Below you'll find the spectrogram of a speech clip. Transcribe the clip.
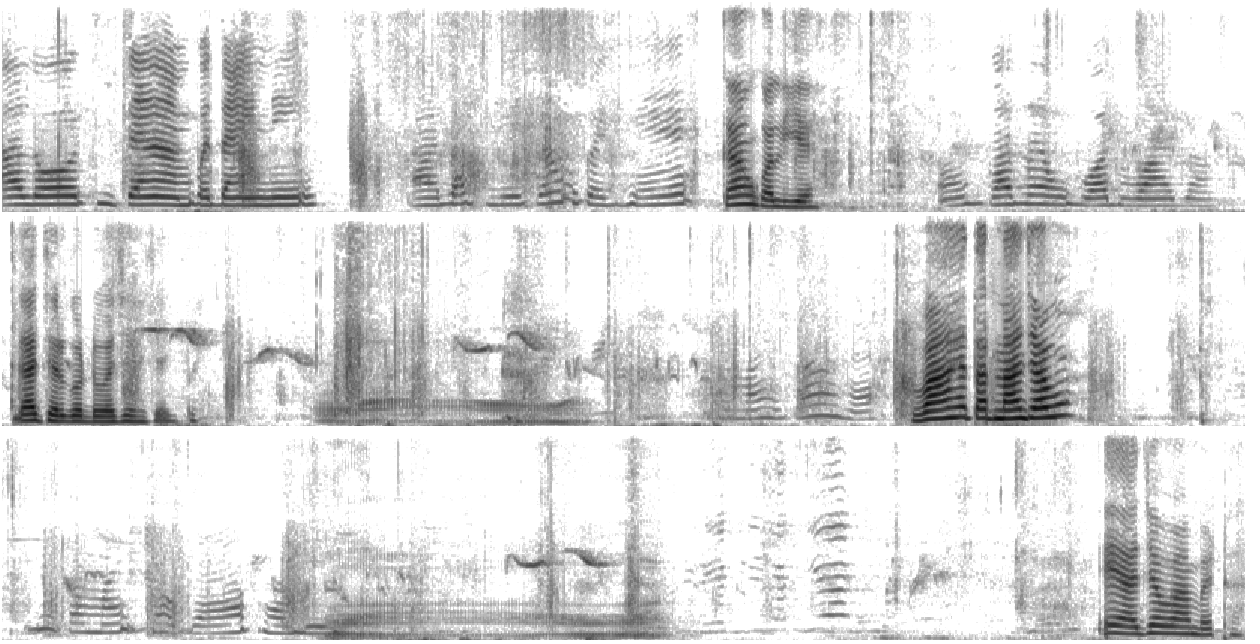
આલો સીતારામ બધાની કામ કરીએ. કામ ગાજર ગોડવા જાય જાય વાહ હે, તાર ના જાવું? એ આ જાવ આ બેઠા.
